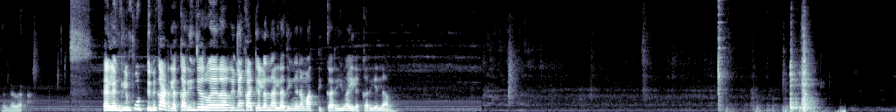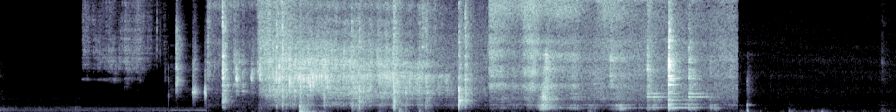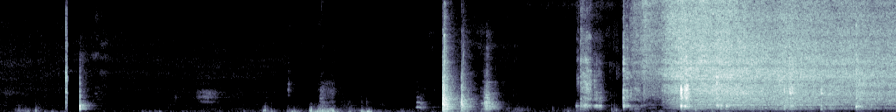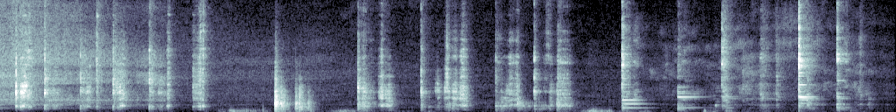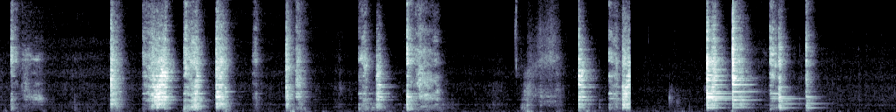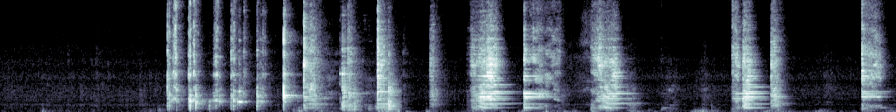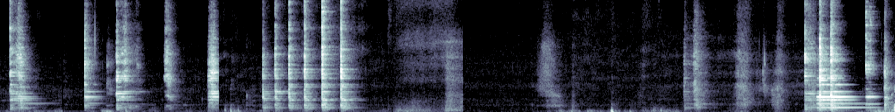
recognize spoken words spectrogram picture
നല്ലതാ. അല്ലെങ്കിലും പുട്ടിന് കടലക്കറിയും ചെറുപയറിനെ കാട്ടിയെല്ലാം നല്ലത് ഇങ്ങനെ മത്തിക്കറിയും അയിലക്കറിയും എല്ലാം.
